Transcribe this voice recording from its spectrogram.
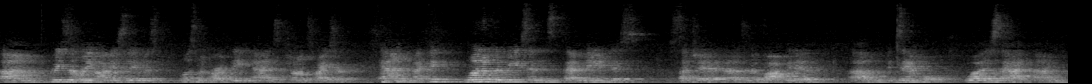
um, recently, obviously, was Melissa McCarthy as Sean Spicer. And I think one of the reasons that made this such a, an evocative um, example was that um,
